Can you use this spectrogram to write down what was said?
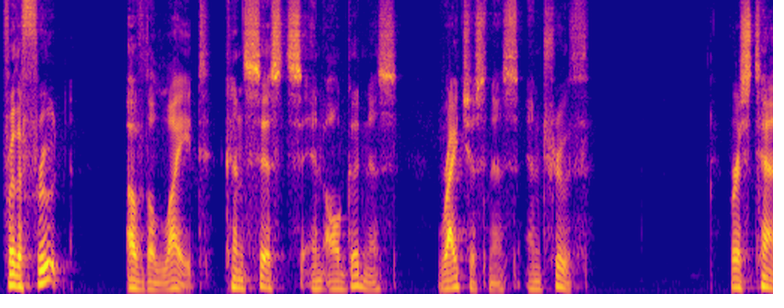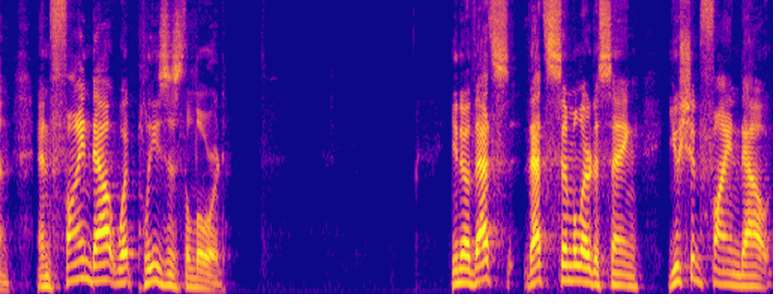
For the fruit of the light consists in all goodness, righteousness, and truth. Verse 10 And find out what pleases the Lord. You know, that's, that's similar to saying you should find out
